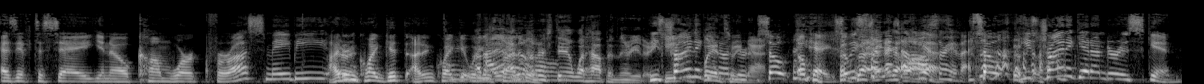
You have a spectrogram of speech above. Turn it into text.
as if to say, you know, come work for us, maybe. I Or- didn't quite get. I didn't quite get what he was I, I trying don't to do. understand what happened there either. He's Can you trying to explain get me, under. Matt? so okay, so he's trying to lost. all three of us. so he's trying to get under his skin.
